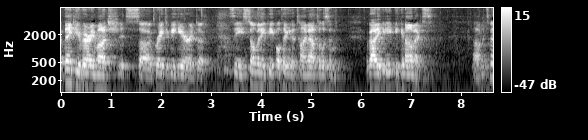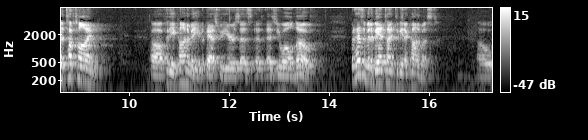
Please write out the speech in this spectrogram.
Uh, thank you very much. It's uh, great to be here and to see so many people taking the time out to listen about e economics. Um, it's been a tough time uh, for the economy the past few years, as, as, as, you all know. But it hasn't been a bad time to be an economist. Uh,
